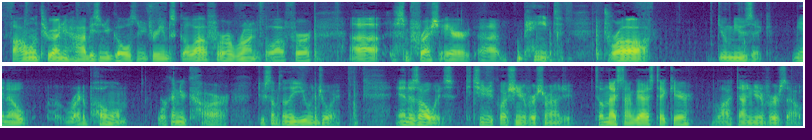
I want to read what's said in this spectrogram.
following through on your hobbies and your goals and your dreams. Go out for a run, go out for uh, some fresh air, uh, paint, draw, do music, you know, write a poem, work on your car, do something that you enjoy. And as always, continue to question your universe around you. Till next time, guys, take care. Lockdown Universe out.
